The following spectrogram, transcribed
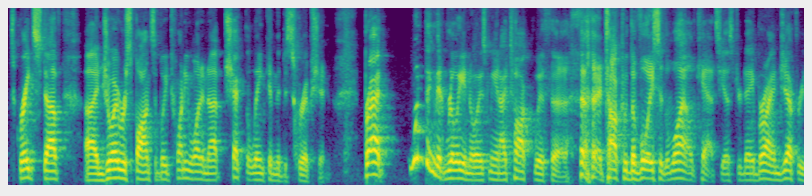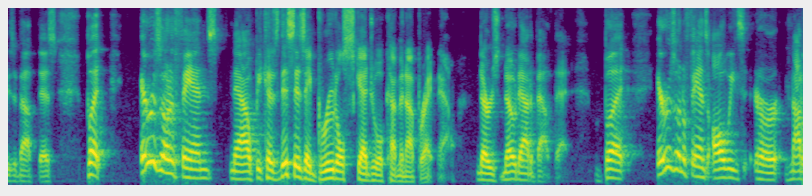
It's great stuff. Uh, enjoy responsibly, 21 and up. Check the link in the description. Brad, one thing that really annoys me, and I talked with uh, I talked with the voice of the Wildcats yesterday, Brian Jeffries, about this, but Arizona fans now, because this is a brutal schedule coming up right now. There's no doubt about that. But Arizona fans always, or not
